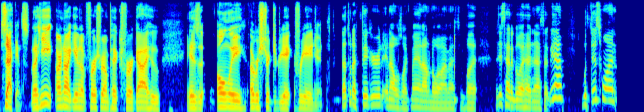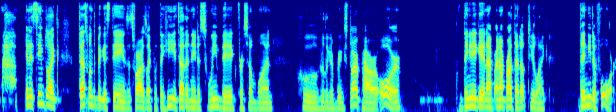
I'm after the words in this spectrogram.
Seconds. The Heat are not giving up first round picks for a guy who is only a restricted free agent. That's what I figured, and I was like, man, I don't know why I'm asking, but I just had to go ahead and ask that. Yeah, with this one, and it seems like that's one of the biggest themes as far as like with the Heat. It's either need a swing big for someone who's really gonna bring star power, or they need to get. And I, and I brought that up to you, like they need a four.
